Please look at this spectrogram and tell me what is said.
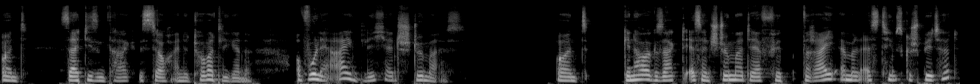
Und seit diesem Tag ist er auch eine Torwartlegende, obwohl er eigentlich ein Stürmer ist. Und genauer gesagt, er ist ein Stürmer, der für drei MLS-Teams gespielt hat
